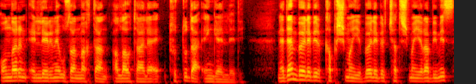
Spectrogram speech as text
onların ellerine uzanmaktan Allahu Teala tuttu da engelledi? Neden böyle bir kapışmayı, böyle bir çatışmayı Rabbimiz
